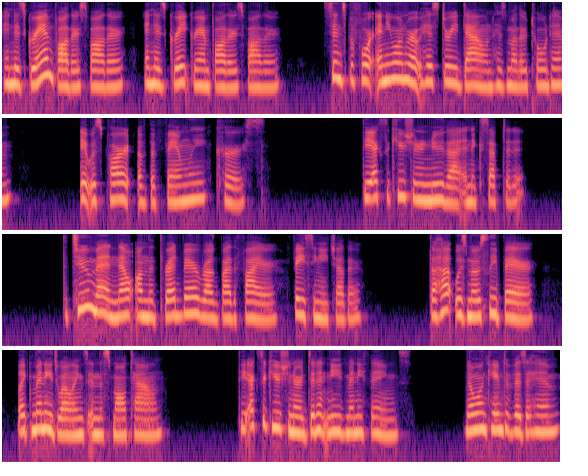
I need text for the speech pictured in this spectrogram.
and his grandfather's father, and his great grandfather's father. Since before anyone wrote history down, his mother told him, it was part of the family curse. The executioner knew that and accepted it. The two men knelt on the threadbare rug by the fire, facing each other. The hut was mostly bare, like many dwellings in the small town. The executioner didn't need many things. No one came to visit him,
